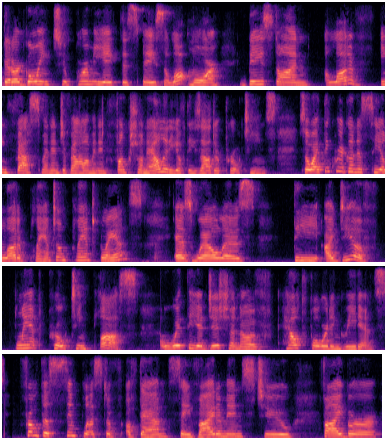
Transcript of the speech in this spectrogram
that are going to permeate this space a lot more based on a lot of investment and development and functionality of these other proteins. So I think we're going to see a lot of plant on plant blends as well as the idea of plant protein plus with the addition of health forward ingredients from the simplest of, of them, say vitamins to fiber,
